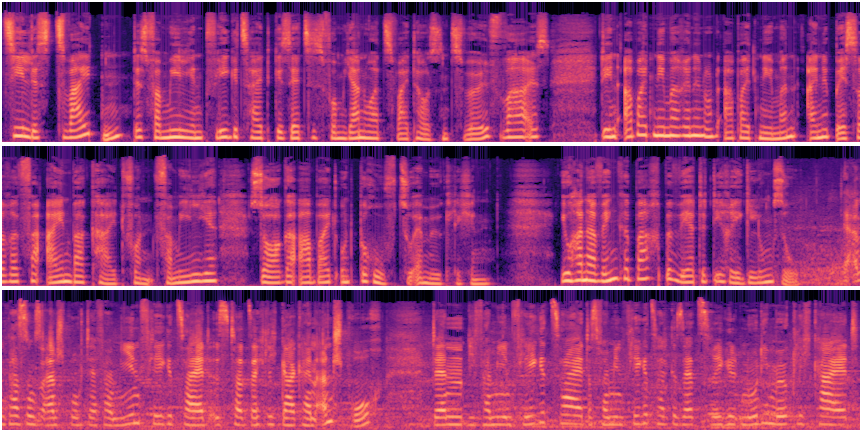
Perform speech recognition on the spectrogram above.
Ziel des zweiten, des Familienpflegezeitgesetzes vom Januar 2012 war es, den Arbeitnehmerinnen und Arbeitnehmern eine bessere Vereinbarkeit von Familie, Sorgearbeit und Beruf zu ermöglichen. Johanna Wenkebach bewertet die Regelung so. Der Anpassungsanspruch der Familienpflegezeit ist tatsächlich gar kein Anspruch, denn die Familienpflegezeit, das Familienpflegezeitgesetz regelt nur die Möglichkeit,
